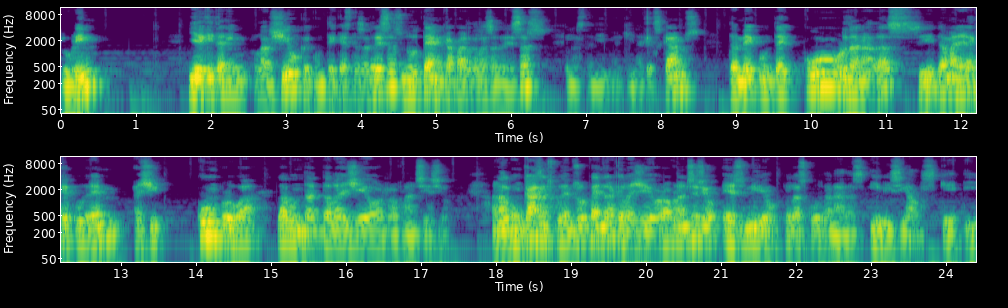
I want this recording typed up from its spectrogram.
L'obrim i aquí tenim l'arxiu que conté aquestes adreces. Notem que a part de les adreces, que les tenim aquí en aquests camps, també conté coordenades, sí? de manera que podrem així comprovar la bondat de la georeferenciació. En algun cas ens podem sorprendre que la georeferenciació és millor que les coordenades inicials que hi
